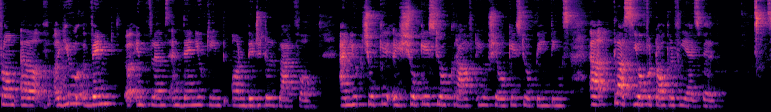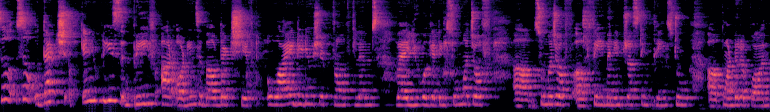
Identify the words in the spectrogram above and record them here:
from uh, uh, you went uh, in films and then you came on digital platform and you showcase, showcased your craft, you showcased your paintings, uh, plus your photography as well. So, so that sh- can you please brief our audience about that shift? Why did you shift from films where you were getting so much of um, so much of uh, fame and interesting things to uh, ponder upon?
